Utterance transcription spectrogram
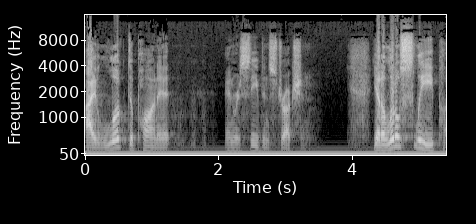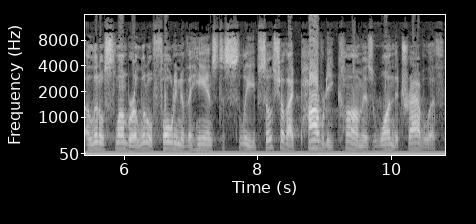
I looked upon it and received instruction. Yet a little sleep, a little slumber, a little folding of the hands to sleep, so shall thy poverty come as one that travelleth,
